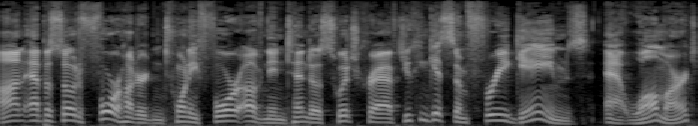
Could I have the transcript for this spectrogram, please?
On episode 424 of Nintendo Switchcraft, you can get some free games at Walmart.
